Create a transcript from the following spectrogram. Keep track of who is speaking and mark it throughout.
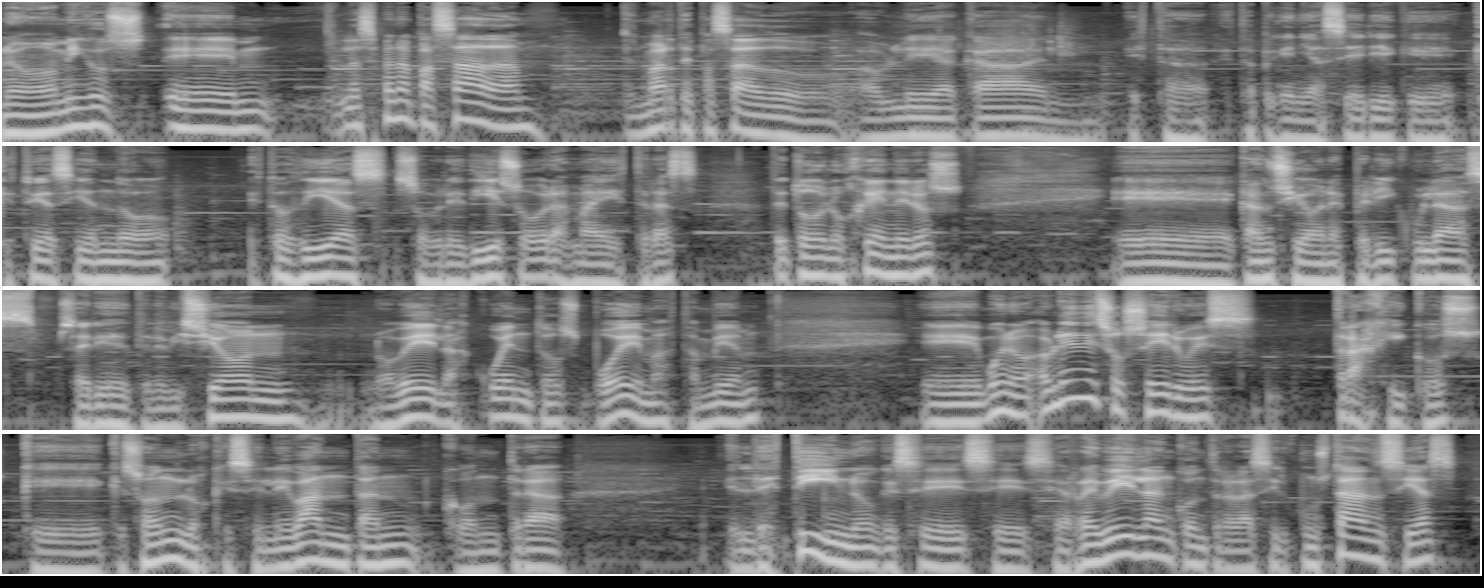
Speaker 1: Bueno, amigos, eh, la semana pasada, el martes pasado, hablé acá en esta, esta pequeña serie que, que estoy haciendo estos días sobre 10 obras maestras de todos los géneros. eh, canciones, películas, series de televisión, novelas, cuentos, poemas también. Eh, bueno, hablé de esos héroes trágicos que, que son los que se levantan contra el destino, que se, se, se rebelan contra las circunstancias.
